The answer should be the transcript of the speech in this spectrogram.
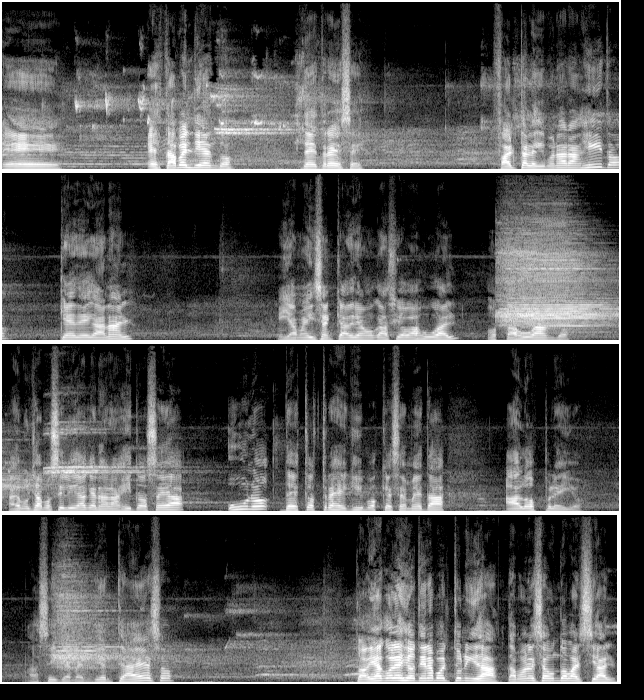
eh, está perdiendo de 13. Falta el equipo naranjito que de ganar. Y ya me dicen que Adrián Ocasio va a jugar o está jugando. Hay mucha posibilidad que Naranjito sea uno de estos tres equipos que se meta a los playoffs. Así que pendiente a eso. Todavía Colegio tiene oportunidad. Estamos en el segundo parcial.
